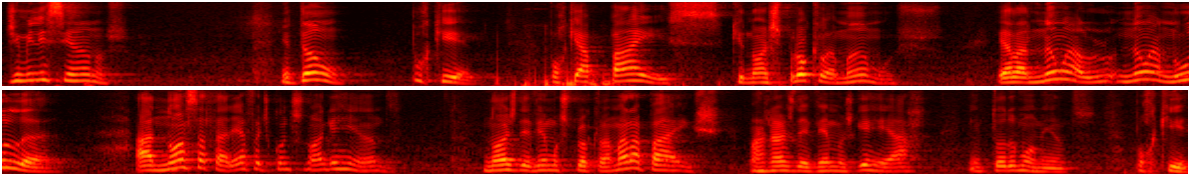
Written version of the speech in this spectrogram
de milicianos. Então, por quê? Porque a paz que nós proclamamos, ela não, não anula a nossa tarefa de continuar guerreando. nós devemos proclamar a paz, mas nós devemos guerrear em todo momento. Por quê?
